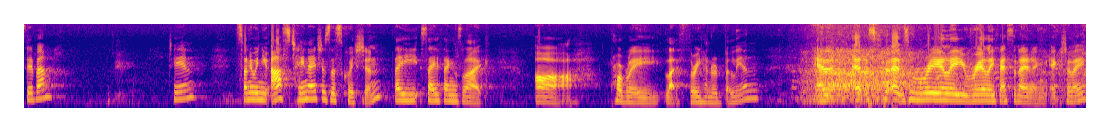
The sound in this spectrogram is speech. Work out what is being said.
Seven? Ten? It's funny when you ask teenagers this question, they say things like, ah, oh, probably like 300 billion. and it's, it's really, really fascinating, actually.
